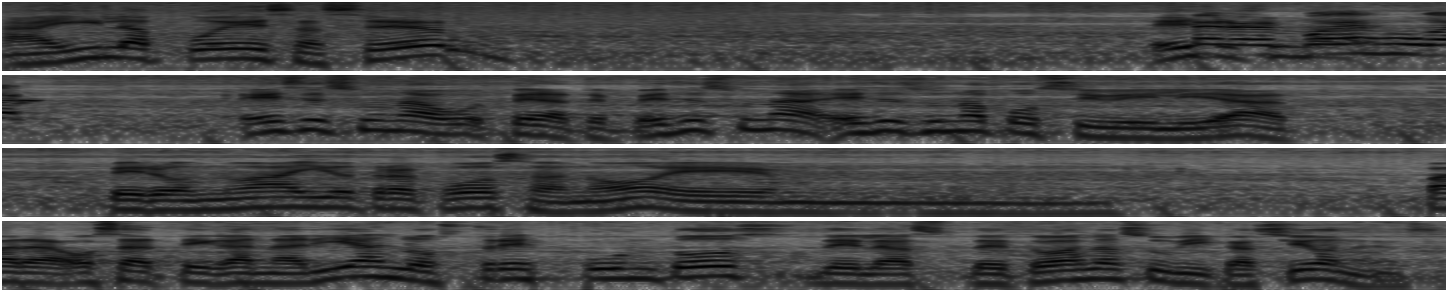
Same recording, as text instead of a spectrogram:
Ahí la puedes hacer. pero él puede jugar. Esa es una... Espérate, esa es una, esa es una posibilidad. Pero no hay otra cosa, ¿no? Em, para, o sea, te ganarías los tres puntos de, las, de todas las ubicaciones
